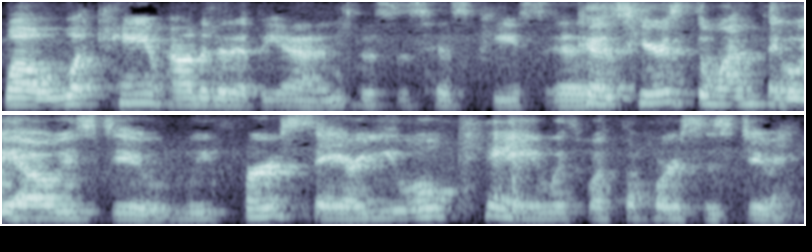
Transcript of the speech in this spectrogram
Well, what came out of it at the end, this is his piece, is Because here's the one thing Oh, we always do. We first say, Are you okay with what the horse is doing?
